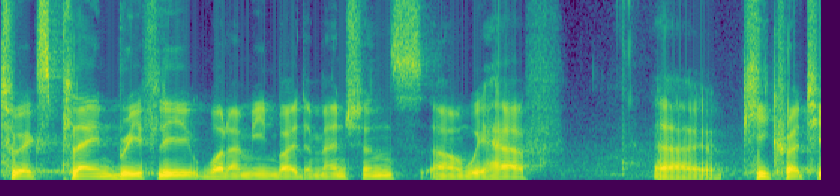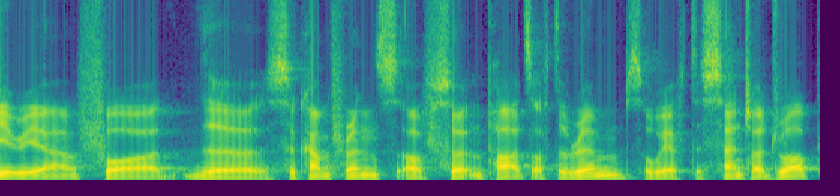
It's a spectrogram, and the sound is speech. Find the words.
To explain briefly what I mean by dimensions, uh, we have uh, key criteria for the circumference of certain parts of the rim. So we have the center drop,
